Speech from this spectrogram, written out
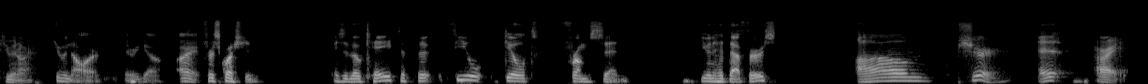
Q and R. Human dollar. There we go. All right. First question: Is it okay to f- feel guilt from sin? You wanna hit that first? Um, sure. And, all right.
